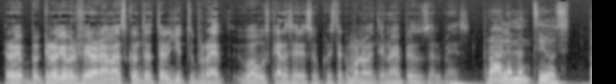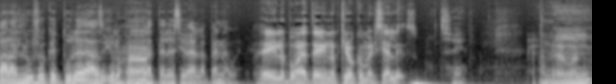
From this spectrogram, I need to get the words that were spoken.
Creo, que, creo que prefiero nada más contratar el YouTube Red. Voy a buscar hacer eso. Cuesta como 99 pesos al mes. Probablemente, digo, para el uso que tú le das, que lo pones Ajá. en la tele, sí vale la pena, güey. Hey, lo pongo en la tele y no quiero comerciales. Sí. A mí, bueno.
